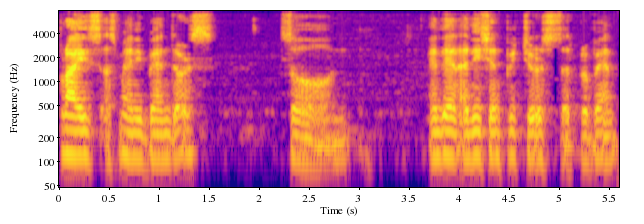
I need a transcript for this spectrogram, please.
price as many vendors. So, and then addition features that prevent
